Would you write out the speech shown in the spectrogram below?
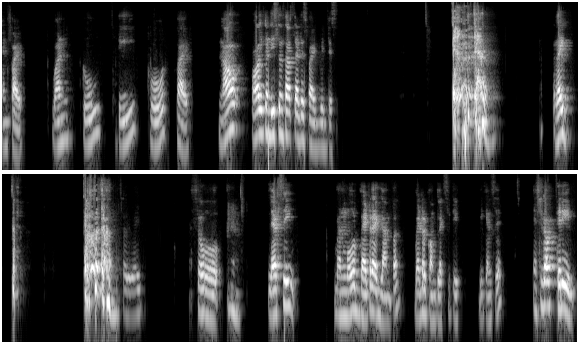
and 5. 1, 2, 3, 4, 5. Now all conditions are satisfied with this. right? Sorry, right? So let's see one more better example, better complexity, we can say. Instead of 3,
